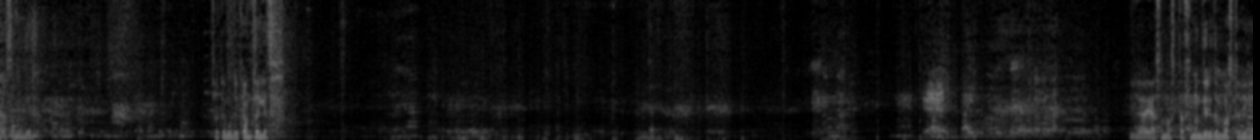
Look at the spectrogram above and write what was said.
असं मंदिर? छोटे मोठे काम चाललेत या या असं मस्त असं मंदिर एकदम मस्त वेगळी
